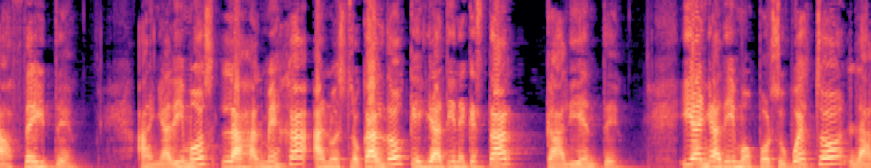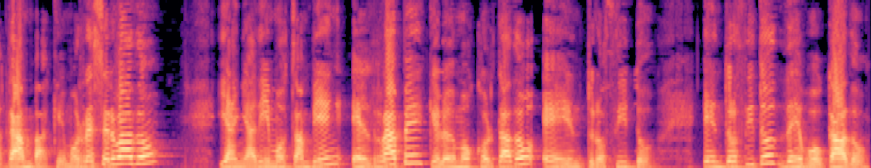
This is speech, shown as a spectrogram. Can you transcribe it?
aceite. Añadimos las almejas a nuestro caldo que ya tiene que estar caliente. Y añadimos, por supuesto, las gambas que hemos reservado y añadimos también el rape que lo hemos cortado en trocitos, en trocitos de bocado.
